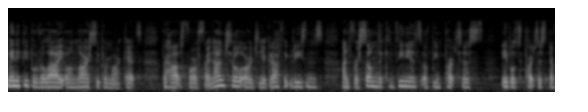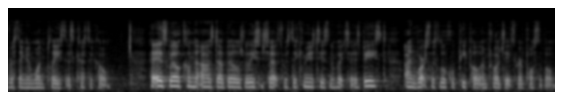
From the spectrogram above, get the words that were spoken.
Many people rely on large supermarkets, perhaps for financial or geographic reasons, and for some the convenience of being purchased, able to purchase everything in one place is critical. It is welcome that ASDA builds relationships with the communities in which it is based and works with local people and projects where possible.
